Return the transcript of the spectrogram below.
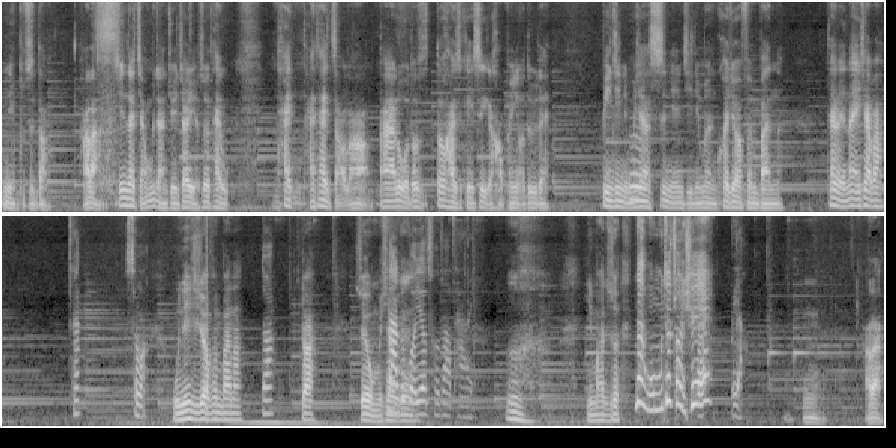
你也不知道。好啦，现在讲不讲绝交，有时候太太还太早了哈。大家如果都都还是可以是一个好朋友，对不对？毕竟你们现在四年级，嗯、你们很快就要分班了，再忍耐一下吧。啊？什么？五年级就要分班了？啊。对啊，所以我们现在那如果又抽到他了，嗯，姨妈就说，那我们就转学，不要，嗯，好了，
